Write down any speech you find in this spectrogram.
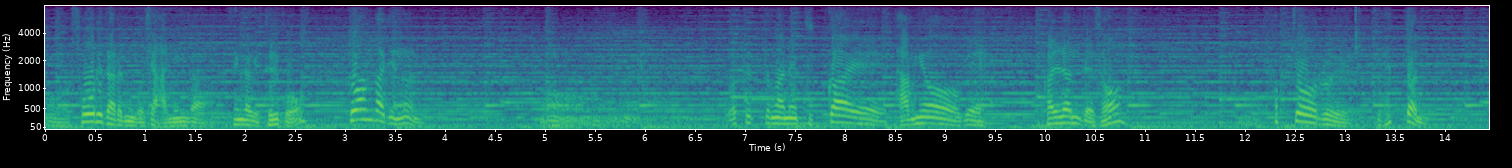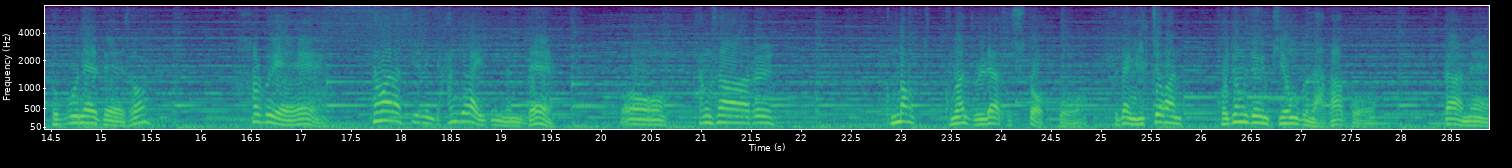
어, 소홀히 다루는 것이 아닌가 생각이 들고 또 한 가지는 어, 어쨌든 간에 국가의 방역에 관련돼서 협조를 했던 부분에 대해서 하루에 생활할 수 있는 게 한계가 있는데 어, 장사를 금방 그만둘래 할 수도 없고 그다음 일정한 고정적인 비용도 나가고 그 다음에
